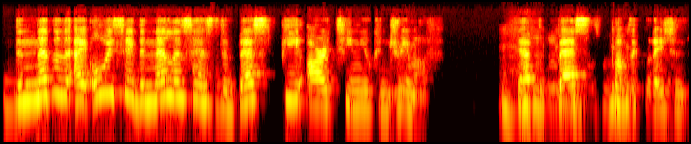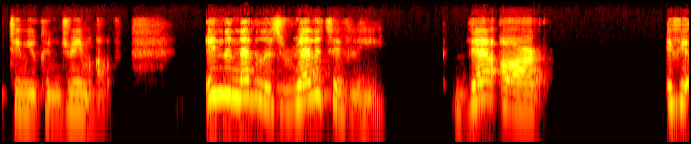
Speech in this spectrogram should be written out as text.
the netherlands i always say the netherlands has the best pr team you can dream of. They have the best public relation team you can dream of. In the netherlands relatively there are if you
